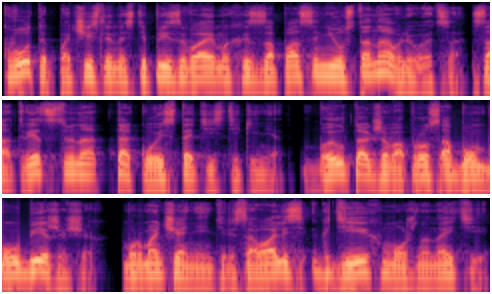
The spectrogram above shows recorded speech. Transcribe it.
Квоты по численности призываемых из запаса не устанавливаются, соответственно, такой статистики нет. Был также вопрос о бомбоубежищах. Мурманчане интересовались, где их можно найти.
